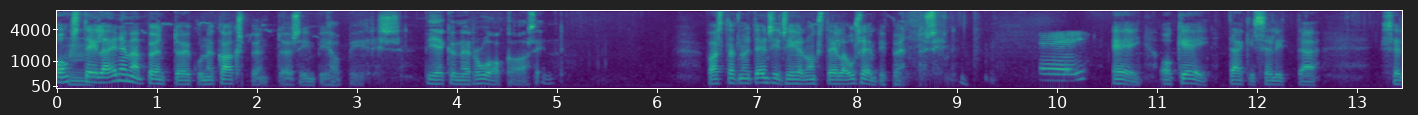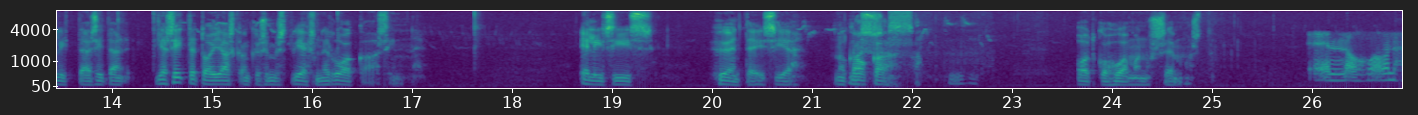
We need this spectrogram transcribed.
Onko mm. teillä enemmän pönttöä kuin ne kaksi pönttöä siinä pihapiirissä? Viekö ne ruokaa sinne? Vastaat nyt ensin siihen, onko teillä useampi pönttö siinä? Ei. Ei, okei. Tämäkin selittää, selittää sitä. Ja sitten toi Jaskan kysymys, että viekö ne ruokaa sinne? Eli siis hyönteisiä nokassa. Nokassa. Ootko huomannut semmoista? En ole huomannut.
